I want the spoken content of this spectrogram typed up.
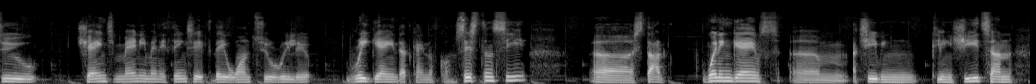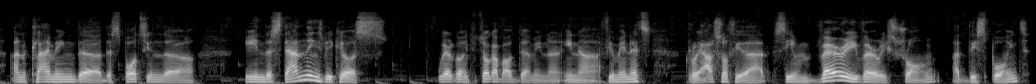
to change many many things if they want to really regain that kind of consistency, uh, start winning games, um, achieving clean sheets, and and climbing the the spots in the in the standings because we are going to talk about them in a, in a few minutes. Real Sociedad seem very, very strong at this point,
